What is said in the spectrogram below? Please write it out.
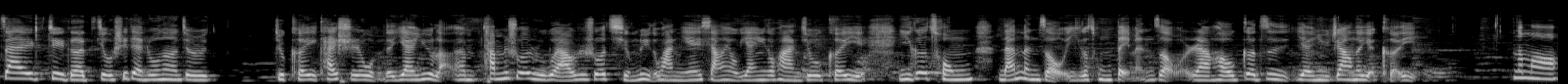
在这个九十点钟呢，就是。就可以开始我们的艳遇了。嗯，他们说，如果要是说情侣的话，你也想有艳遇的话，你就可以一个从南门走，一个从北门走，然后各自艳遇，这样的也可以。那么，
